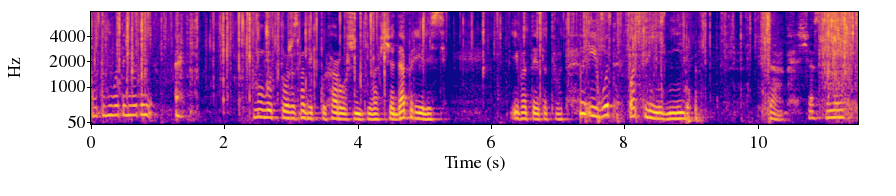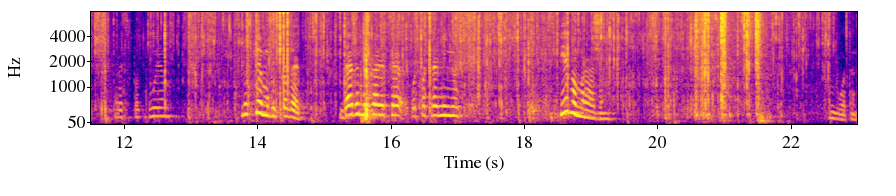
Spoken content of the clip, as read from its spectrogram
Вот они, вот они, вот они. Ну вот тоже, смотри, какой хорошенький вообще, да, прелесть. И вот этот вот. Ну и вот последние. Так, сейчас мы их распакуем. Ну что я могу сказать? Даже, мне кажется, вот по сравнению с первым разом, вот он,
